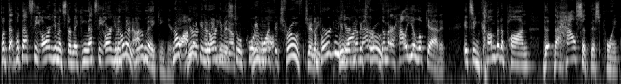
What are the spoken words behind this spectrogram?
But that, but that's the arguments they're making. That's the argument No, that not. you're making here. No, I'm You're making an argument of to a court we of want law. the truth, Jimmy. The burden We here, want no the matter, truth. no matter how you look at it, it's incumbent upon the, the House at this point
